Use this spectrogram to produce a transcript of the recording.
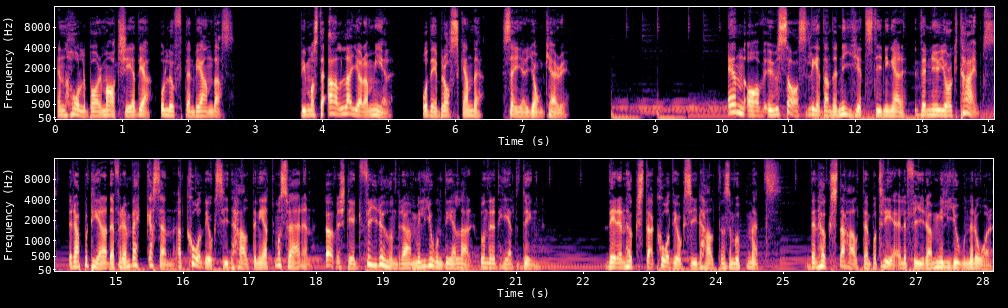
en hållbar matkedja och luften vi andas. Vi måste alla göra mer och det är brådskande, säger John Kerry. En av USAs ledande nyhetstidningar, The New York Times, rapporterade för en vecka sedan att koldioxidhalten i atmosfären översteg 400 miljondelar under ett helt dygn. Det är den högsta koldioxidhalten som uppmätts. Den högsta halten på tre eller fyra miljoner år,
